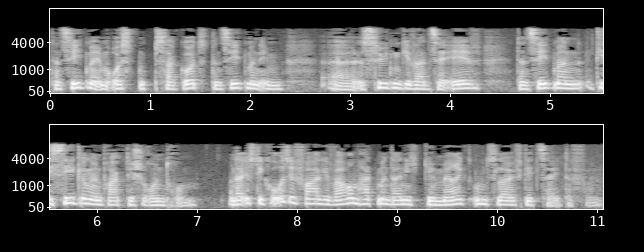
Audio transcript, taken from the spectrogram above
dann sieht man im Osten Psagot, dann sieht man im äh, Süden Givat dann sieht man die Siedlungen praktisch rundrum. Und da ist die große Frage, warum hat man da nicht gemerkt, uns läuft die Zeit davon?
